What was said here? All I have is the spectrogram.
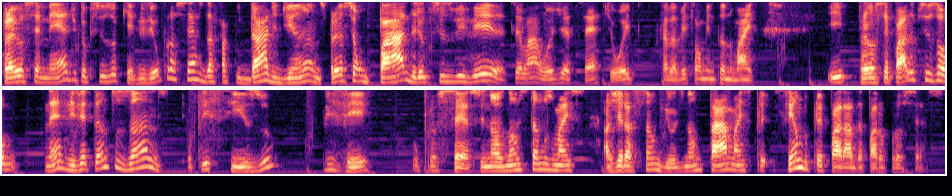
Para eu ser médico, eu preciso o quê? Viver o processo da faculdade de anos. Para eu ser um padre, eu preciso viver, sei lá, hoje é sete, oito, cada vez está aumentando mais. E para eu ser padre, eu preciso né, viver tantos anos. Eu preciso viver o processo. E nós não estamos mais, a geração de hoje não está mais pre sendo preparada para o processo.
